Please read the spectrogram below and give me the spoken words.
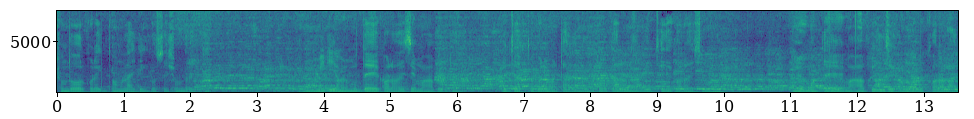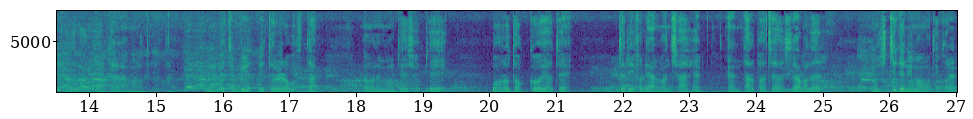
সুন্দর করে একদম লাইটিং করছে, সুন্দর একটা মিডিয়ামের মধ্যে করা হয়েছে মাহফিলটা পর্যাপ্ত পরিমাণ টাকা না ওঠার কারণে মধ্যে করা হয়েছে মাহফিল এর মধ্যে মাহফিল যে কোনোভাবে করা লাগবে লাগবে এটা আমার হাতে কথা। হচ্ছে ভিতরের অবস্থা। আমাদের মধ্যে সবচেয়ে বড় দক্ষ ইয়াতে জরিফ আলী আরমান সাহেব অ্যান্ড তার পাশে আছে আমাদের মসজিদে ইমামতি করেন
